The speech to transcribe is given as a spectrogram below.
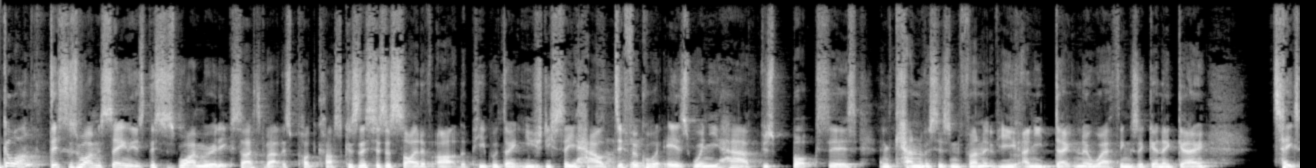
Go on. This is why I'm saying this. This is why I'm really excited about this podcast because this is a side of art that people don't usually see how exactly. difficult it is when you have just boxes and canvases in front of you and you don't know where things are going to go. It takes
